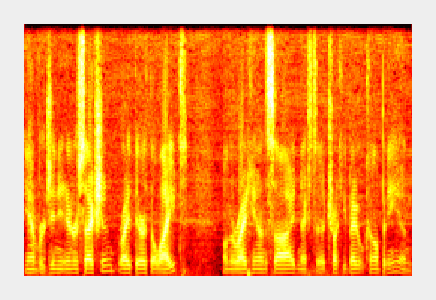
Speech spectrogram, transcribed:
and Virginia intersection, right there at the light on the right hand side, next to Truckee Bagel Company, and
